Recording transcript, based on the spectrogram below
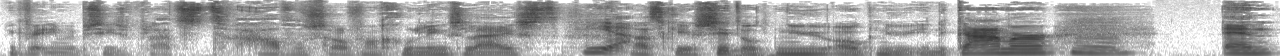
ik weet niet meer precies, op plaats 12 of zo van GroenLinks-lijst. Ja. Laatste keer zit ook nu, ook nu in de Kamer. Hm. En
